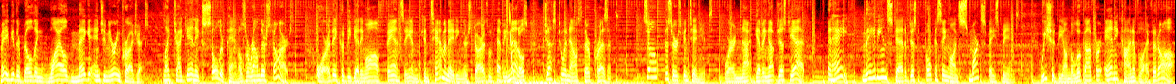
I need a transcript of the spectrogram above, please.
maybe they're building wild mega engineering projects, like gigantic solar panels around their stars. Or they could be getting all fancy and contaminating their stars with heavy metals just to announce their presence. So the search continues. We're not giving up just yet. And hey, maybe instead of just focusing on smart space beings, we should be on the lookout for any kind of life at all.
